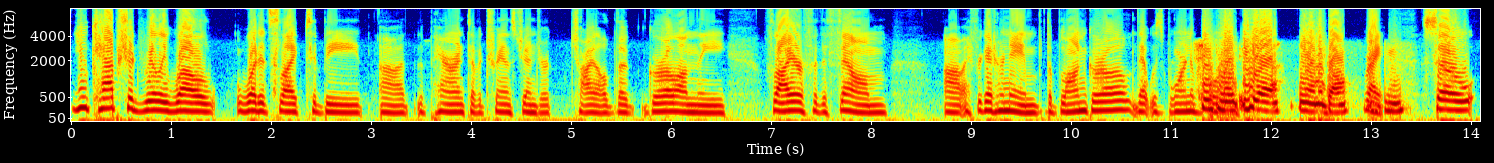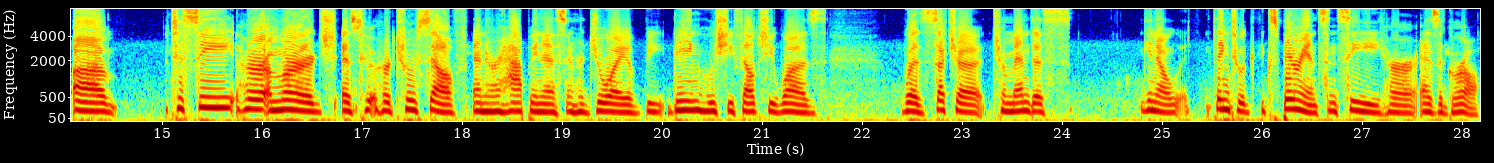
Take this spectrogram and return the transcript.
You captured really well what it's like to be uh, the parent of a transgender child. The girl on the flyer for the film, uh, I forget her name, the blonde girl that was born a boy. My, yeah, Annabelle. Right. Mm-hmm. So uh, to see her emerge as her true self and her happiness and her joy of be- being who she felt she was was such a tremendous you know, thing to experience and see her as a girl.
